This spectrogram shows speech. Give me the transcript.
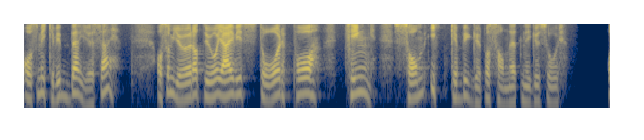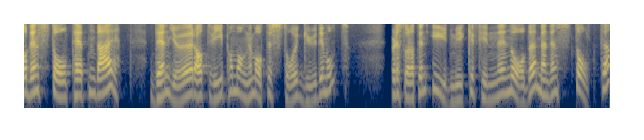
og som ikke vil bøye seg. Og som gjør at du og jeg vi står på ting som ikke bygger på sannheten i Guds ord. Og den stoltheten der den gjør at vi på mange måter står Gud imot. For det står at den ydmyke finner nåde, men den stolte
